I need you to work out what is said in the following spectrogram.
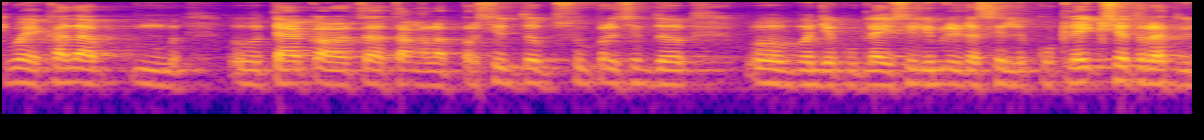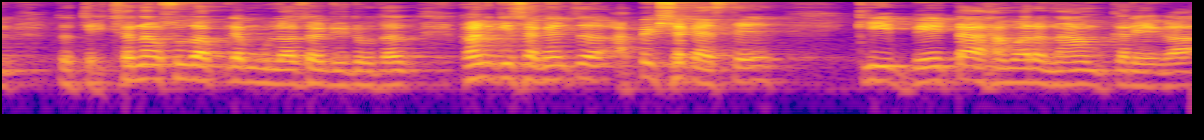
किंवा एखादा त्या काळाचा चांगला प्रसिद्ध सुप्रसिद्ध म्हणजे कुठलाही सेलिब्रिटी असेल कुठल्याही क्षेत्रातील तर त्याचं नावसुद्धा आपल्या मुलासाठी ठेवतात कारण की सगळ्यांचं अपेक्षा काय असते? की बेटा हमारा नाम करेगा.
